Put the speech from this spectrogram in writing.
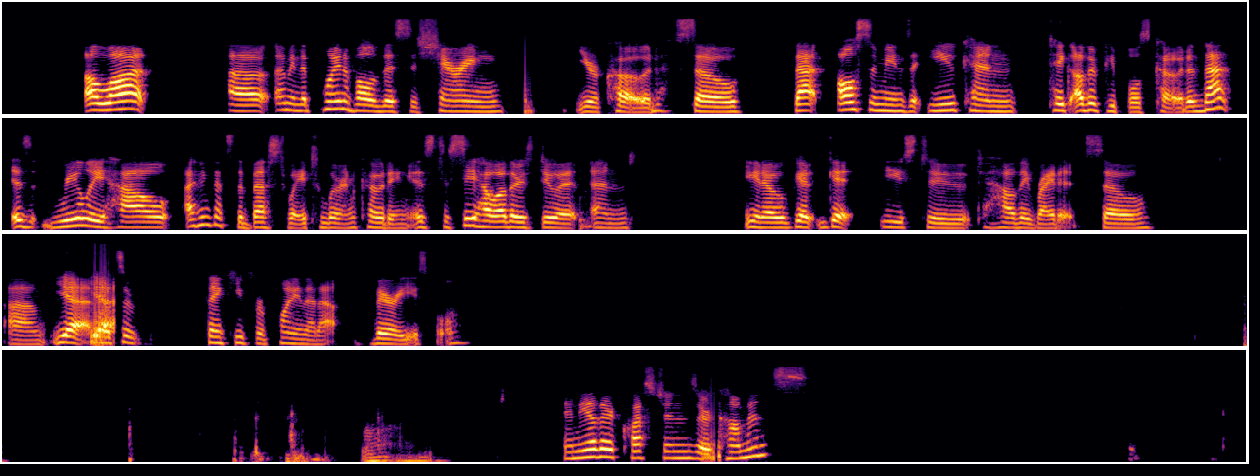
a lot, uh, I mean, the point of all of this is sharing your code. So that also means that you can take other people's code. And that is really how I think that's the best way to learn coding is to see how others do it and you know get get used to to how they write it. So um yeah, yeah. that's a thank you for pointing that out. Very useful. Any other questions or comments?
